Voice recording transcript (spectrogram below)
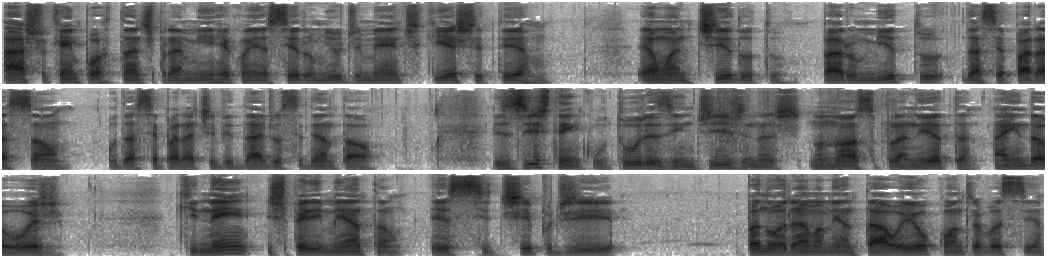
acho que é importante para mim reconhecer humildemente que este termo é um antídoto para o mito da separação ou da separatividade ocidental. Existem culturas indígenas no nosso planeta ainda hoje que nem experimentam esse tipo de panorama mental eu contra você.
